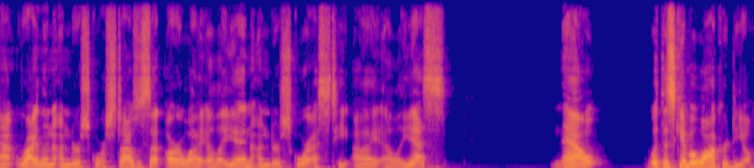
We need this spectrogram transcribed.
at Rylan underscore Stiles. It's at R Y L A N underscore S T I L E S. Now, with this Kemba Walker deal,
